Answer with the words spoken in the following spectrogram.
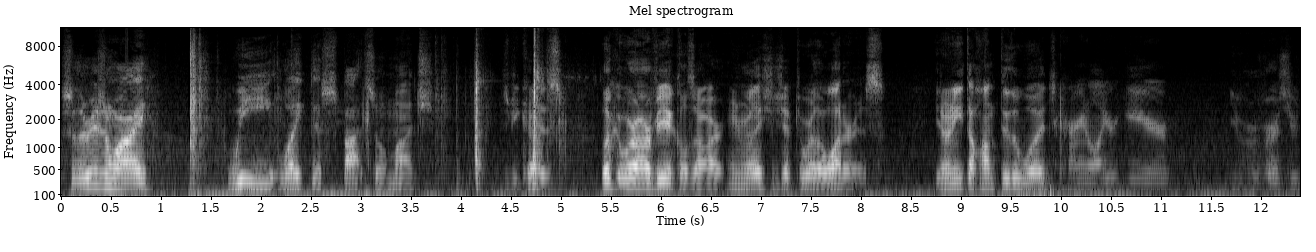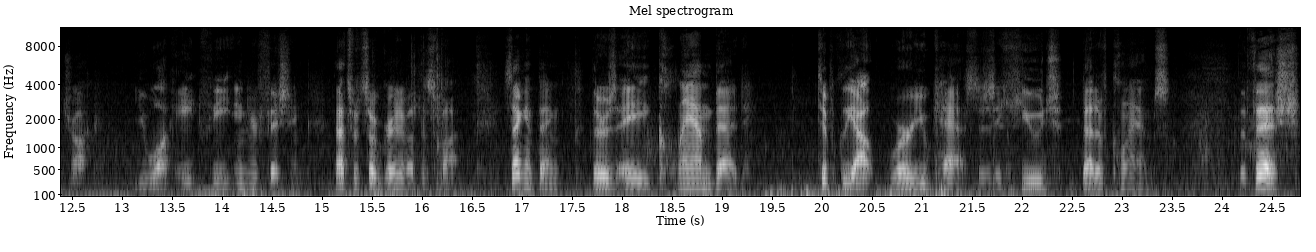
So the reason why we like this spot so much is because look at where our vehicles are in relationship to where the water is. You don't need to hump through the woods carrying all your gear. You reverse your truck. You walk eight feet and you're fishing. That's what's so great about this spot. Second thing, there's a clam bed typically out where you cast. There's a huge bed of clams. The fish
